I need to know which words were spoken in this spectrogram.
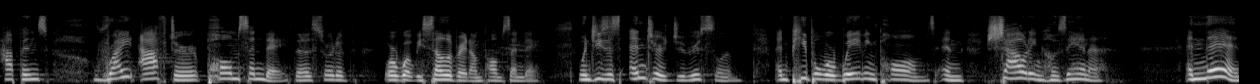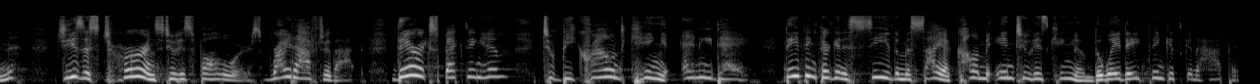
happens right after Palm Sunday, the sort of, or what we celebrate on Palm Sunday, when Jesus entered Jerusalem and people were waving palms and shouting, Hosanna. And then Jesus turns to his followers right after that. They're expecting him to be crowned king any day. They think they're going to see the Messiah come into his kingdom the way they think it's going to happen.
